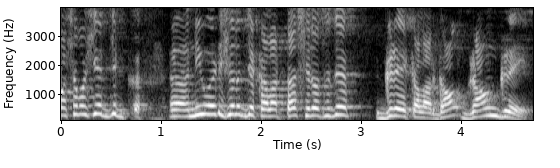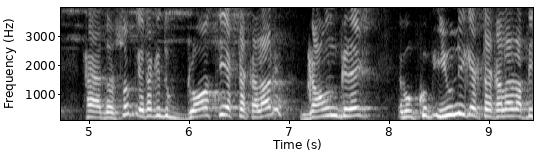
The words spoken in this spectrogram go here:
পাশাপাশি এর যে নিউ এডিশনের যে কালারটা সেটা হচ্ছে যে গ্রে কালার গ্রাউন্ড গ্রে হ্যাঁ দর্শক, এটা কিন্তু গ্লসি একটা কালার গ্রাউন্ড গ্রে এবং খুব ইউনিক একটা কালার আপনি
